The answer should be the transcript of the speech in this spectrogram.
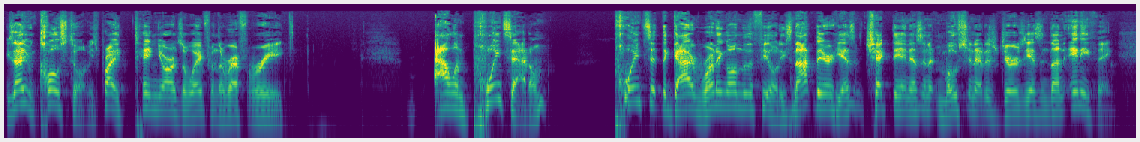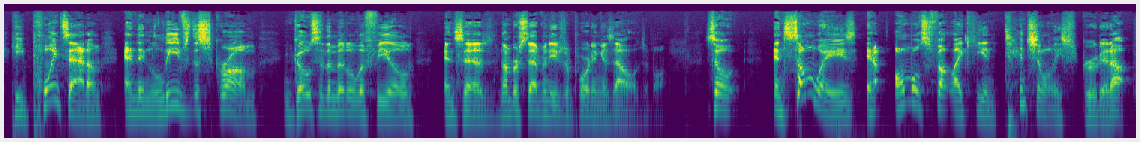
He's not even close to him. He's probably 10 yards away from the referee. Allen points at him, points at the guy running onto the field. He's not there. He hasn't checked in, hasn't motioned at his jersey, hasn't done anything. He points at him and then leaves the scrum, goes to the middle of the field, and says, Number 70 is reporting is eligible. So, in some ways, it almost felt like he intentionally screwed it up.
